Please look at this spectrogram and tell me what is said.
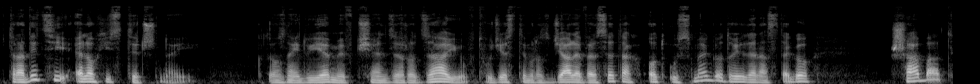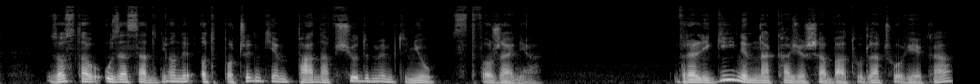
W tradycji elohistycznej, którą znajdujemy w Księdze Rodzaju w 20 rozdziale, wersetach od 8 do 11, szabat został uzasadniony odpoczynkiem Pana w siódmym dniu stworzenia. W religijnym nakazie szabatu dla człowieka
